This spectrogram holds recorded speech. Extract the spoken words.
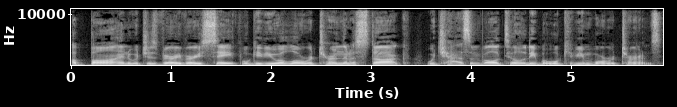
a bond, which is very, very safe, will give you a lower return than a stock, which has some volatility but will give you more returns.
